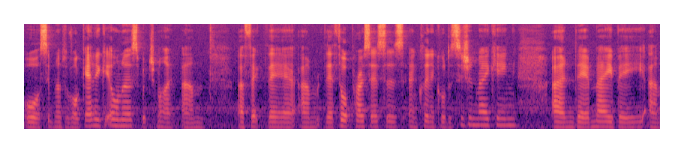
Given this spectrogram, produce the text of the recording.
or symptoms of organic illness, which might um, affect their um, their thought processes and clinical decision making, and there may be um,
